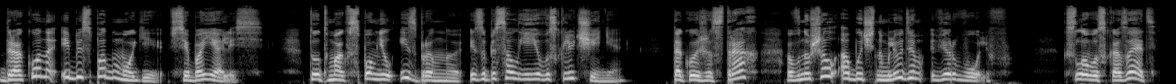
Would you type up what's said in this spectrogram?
Дракона и без подмоги все боялись. Тут маг вспомнил избранную и записал ее в исключение. Такой же страх внушал обычным людям Вервольф. К слову сказать,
